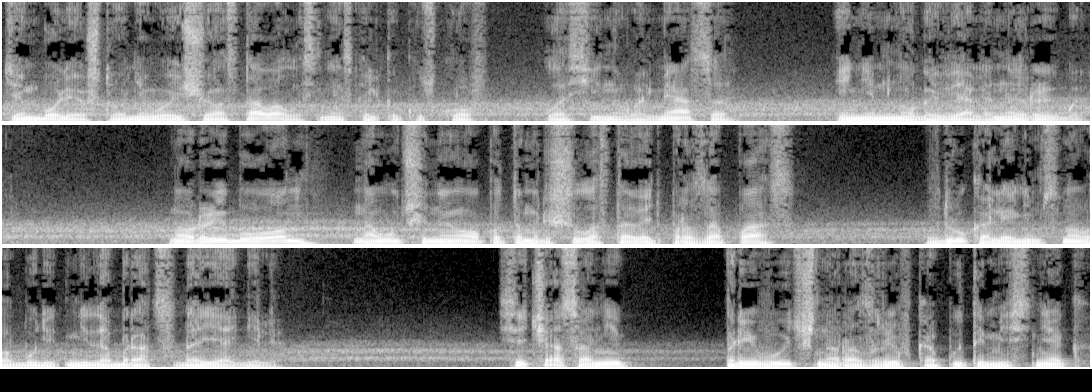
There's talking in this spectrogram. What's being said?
Тем более, что у него еще оставалось несколько кусков лосиного мяса и немного вяленой рыбы. Но рыбу он, наученный опытом, решил оставить про запас. Вдруг оленям снова будет не добраться до ягеля. Сейчас они, привычно разрыв копытами снег,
